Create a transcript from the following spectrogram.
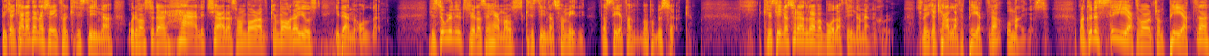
Vi kan kalla denna tjej för Kristina och det var sådär härligt kära som man bara kan vara just i den åldern. Historien utspelar sig hemma hos Kristinas familj där Stefan var på besök. Kristinas föräldrar var båda fina människor, som vi kan kalla för Petra och Magnus. Man kunde se att det var från Petra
